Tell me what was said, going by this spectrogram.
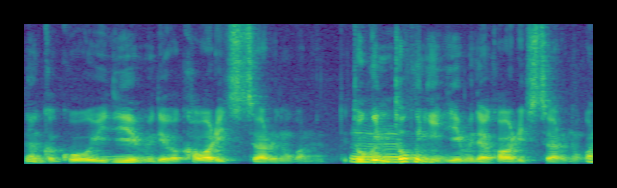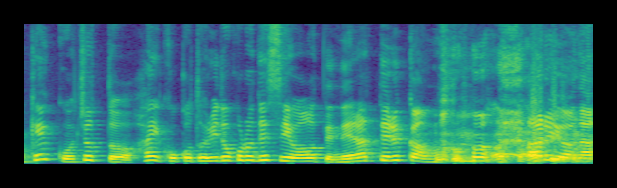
なんかこう EDM では変わりつつあるのかなって。特に、うん特に EDM では変わりつつあるのかな。結構ちょっと「はいここ取りどころですよ」って狙ってる感もん。あるような。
